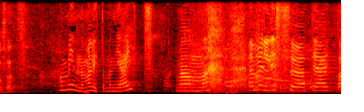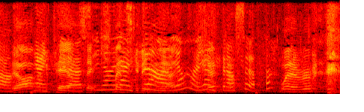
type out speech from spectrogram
du har sett? Han minner meg litt om en geit. Men en veldig søt geit, da. Ja, Geiter pen, sekk, ja, menneskelignende geiter er- geit. Ja, geiter er søte. Whatever.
